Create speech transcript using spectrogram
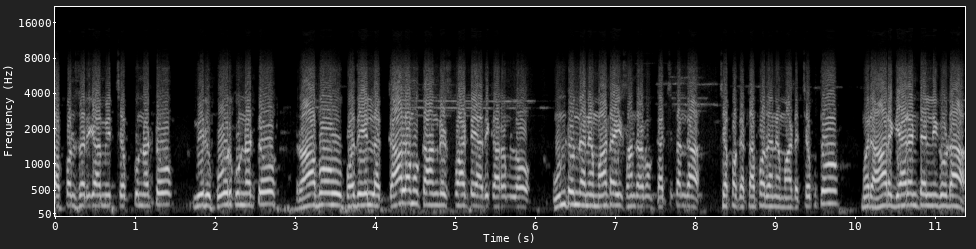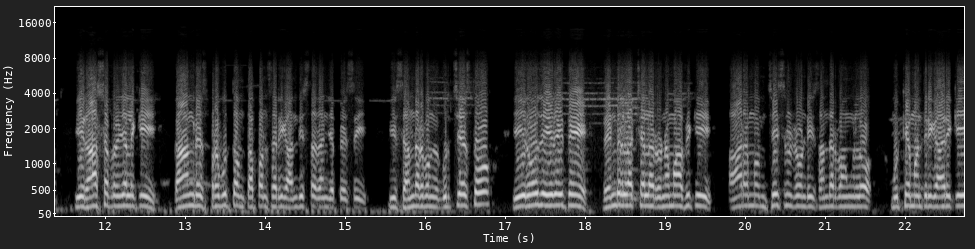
తప్పనిసరిగా మీరు చెప్పుకున్నట్టు మీరు కోరుకున్నట్టు రాబో పదేళ్ళ కాలము కాంగ్రెస్ పార్టీ అధికారంలో ఉంటుందనే మాట ఈ సందర్భం ఖచ్చితంగా చెప్పక తప్పదనే మాట చెబుతూ మరి ఆరు గ్యారంటీలని కూడా ఈ రాష్ట్ర ప్రజలకి కాంగ్రెస్ ప్రభుత్వం తప్పనిసరిగా అందిస్తుందని చెప్పేసి ఈ సందర్భంగా గుర్తు చేస్తూ ఈ రోజు ఏదైతే రెండు లక్షల రుణమాఫీకి ఆరంభం చేసినటువంటి సందర్భంలో ముఖ్యమంత్రి గారికి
